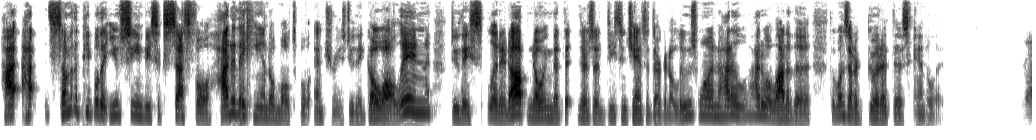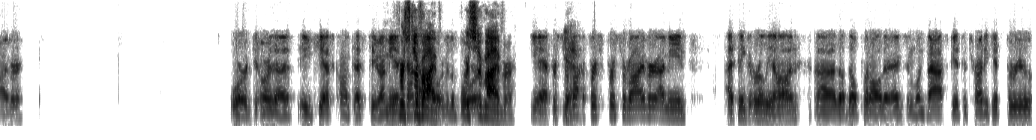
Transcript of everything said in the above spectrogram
How, how, some of the people that you've seen be successful, how do they handle multiple entries? Do they go all in? Do they split it up, knowing that th- there's a decent chance that they're going to lose one? How do how do a lot of the the ones that are good at this handle it? Survivor or or the ATS contest too. I mean, for Survivor, for Survivor, yeah, for, Survi- yeah. for for Survivor. I mean, I think early on uh, they'll, they'll put all their eggs in one basket to try to get through.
